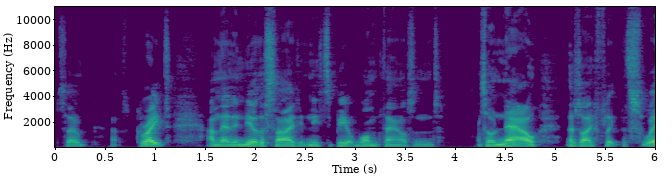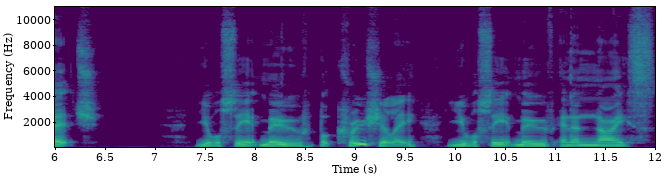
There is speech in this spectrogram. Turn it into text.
So that's great. And then in the other side, it needs to be at 1000. So now, as I flick the switch, you will see it move, but crucially, you will see it move in a nice,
